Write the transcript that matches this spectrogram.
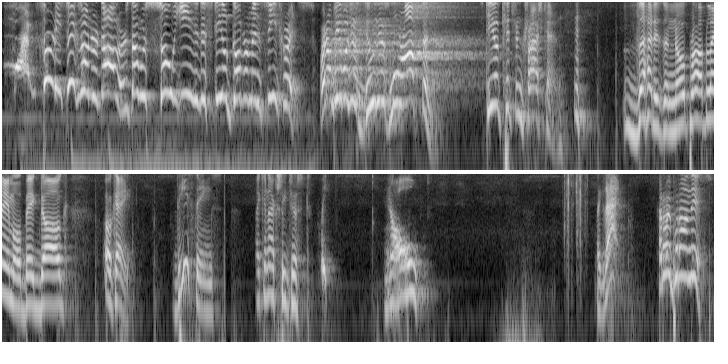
What? $3,600? That was so easy to steal government secrets. Why don't people just do this more often? Steal kitchen trash can. that is a no problemo, big dog. Okay, these things, I can actually just, wait, no. Like that. How do I put on this?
